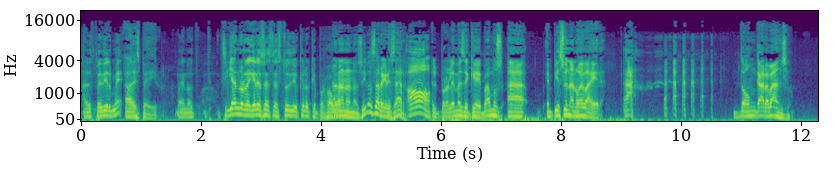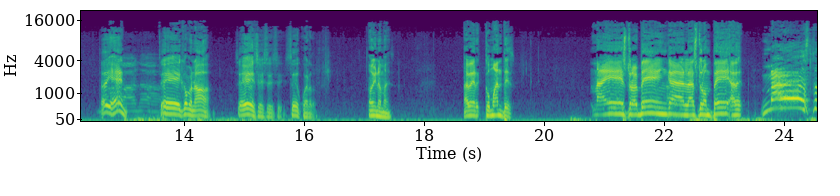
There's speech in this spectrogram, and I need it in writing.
¿A despedirme? a despedirlo. Bueno, si ya no regreso a este estudio, quiero que por favor. No, no, no, no, sí vas a regresar. Oh. El problema es de que vamos a empieza una nueva era. Ah. Don Garbanzo. Está bien. Sí, cómo no. Sí, sí, sí, sí, estoy de acuerdo. Hoy nomás. A ver, como antes. Maestro, venga, las trompetas. A ver. ¡Maestro,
